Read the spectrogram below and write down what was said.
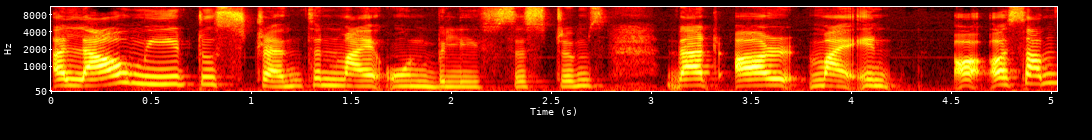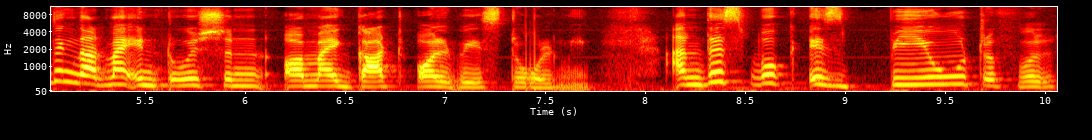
allow me to strengthen my own belief systems that are my in, or, or something that my intuition or my gut always told me. And this book is beautiful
